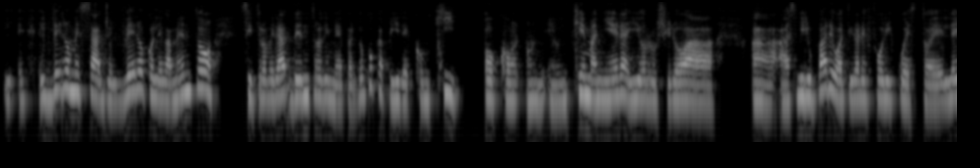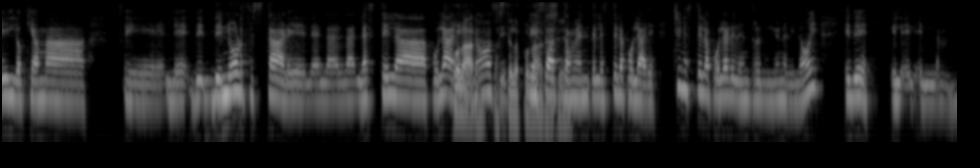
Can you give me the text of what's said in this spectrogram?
il, vero messaggio, il vero collegamento si troverà dentro di me per dopo capire con chi o con, in che maniera io riuscirò a, a, a, sviluppare o a tirare fuori questo. E lei lo chiama eh, the, the, North Star, eh, la, la, la, stella polare, polare no? la stella polare esattamente, sì. la stella polare. C'è una stella polare dentro di ognuno di noi ed è il, il, il,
